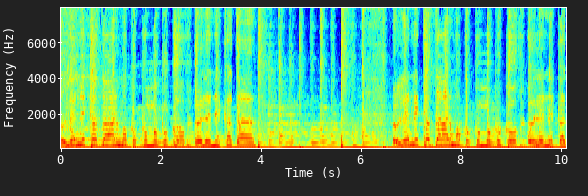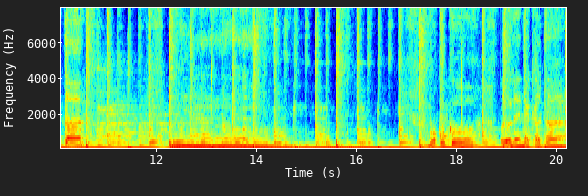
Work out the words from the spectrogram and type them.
Ölene kadar mokoko mokoko Ölene kadar Ölene kadar mokoko mokoko Ölene kadar. Hmm. Mokoko Ölene kadar.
